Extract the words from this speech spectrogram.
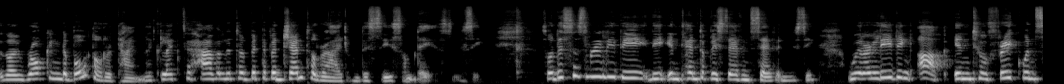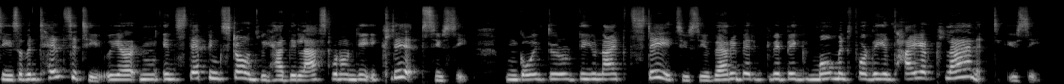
like rocking the boat all the time. Like like to have a little bit of a gentle ride on the sea some days, you see. So this is really the, the intent of the 7-7, you see. We are leading up into frequencies of intensity. We are in stepping stones. We had the last one on the eclipse, you see. Going through the United States, you see. A very big, big moment for the entire planet, you see.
